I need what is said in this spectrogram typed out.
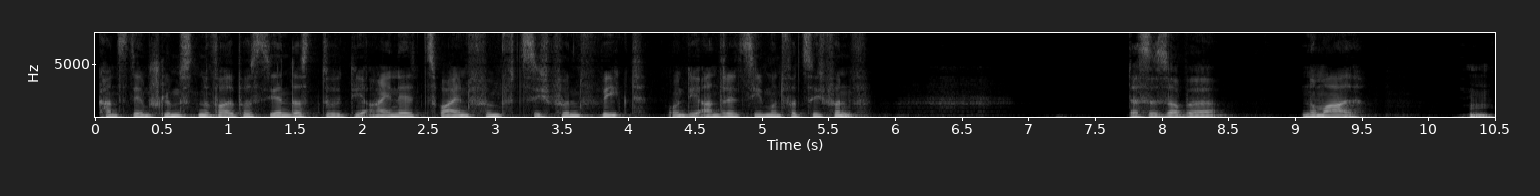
kann es dir im schlimmsten Fall passieren, dass du die eine 52,5 wiegt und die andere 47,5. Das ist aber normal. Hm.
